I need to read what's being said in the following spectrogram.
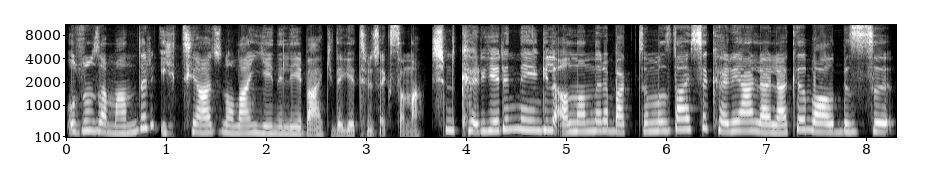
Uzun zamandır ihtiyacın olan yeniliği belki de getirecek sana. Şimdi kariyerinle ilgili alanlara baktığımızda ise kariyerle alakalı bazı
